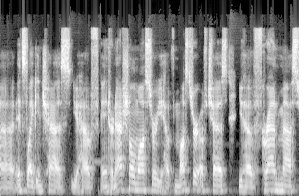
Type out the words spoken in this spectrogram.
Uh, it's like in chess, you have international master, you have master of chess, you have grandmaster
